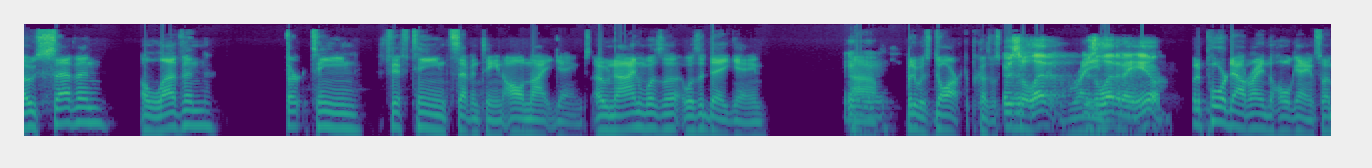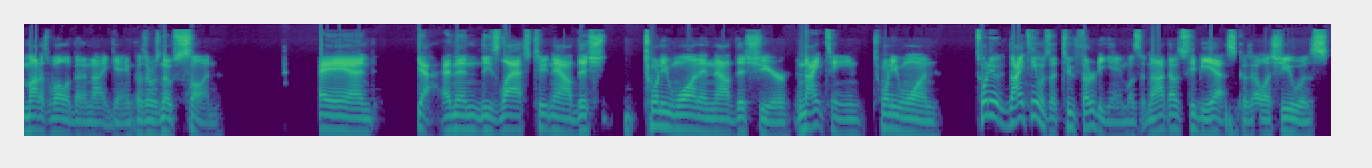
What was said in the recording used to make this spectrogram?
07, 11, 13, 15, 17, all night games. 09 was a was a day game. Mm-hmm. Um, but it was dark because it was it was 11 rain. it was 11 a.m. But it poured down rain the whole game, so it might as well have been a night game because there was no sun. And yeah, and then these last two now this 21 and now this year 19, 21. 20, 19 was a 2:30 game, was it not? That was CBS because LSU was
